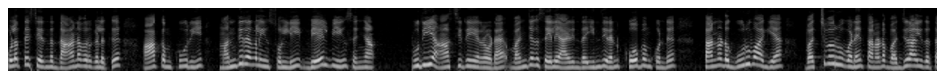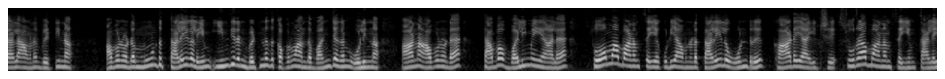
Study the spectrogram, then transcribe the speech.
குலத்தை சேர்ந்த தானவர்களுக்கு ஆக்கம் கூறி மந்திரங்களையும் சொல்லி வேள்வியும் செஞ்சான். புதிய ஆசிரியரோட வஞ்சக செயலை அறிந்த இந்திரன் கோபம் கொண்டு தன்னோட குருவாகிய வச்சுவரூபனை தன்னோட வஜ்ராயுதத்தால் அவனை வெட்டினான். அவனோட மூன்று தலைகளையும் இந்திரன் வெட்டினதுக்கு அப்புறமா அந்த வஞ்சகன் ஒளிந்தான். ஆனா அவனோட தவ வலிமையால சோமாபானம் செய்யக்கூடிய அவனோட தலையில ஒன்று காடையாயிற்று. சுறாபானம் செய்யும் தலை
